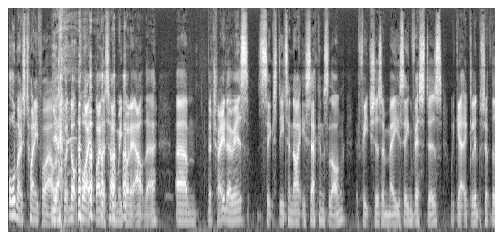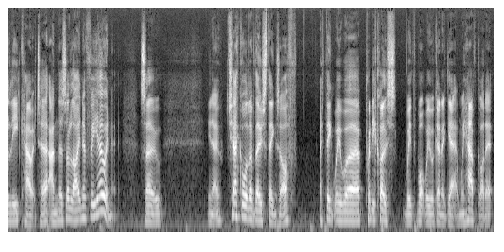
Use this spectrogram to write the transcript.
almost 24 hours, Yeah. but not quite by the time we got it out there. Um, the trailer is 60 to 90 seconds long. It features amazing vistas. We get a glimpse of the lead character, and there's a line of VO in it. So, you know, check all of those things off. I think we were pretty close with what we were going to get, and we have got it.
